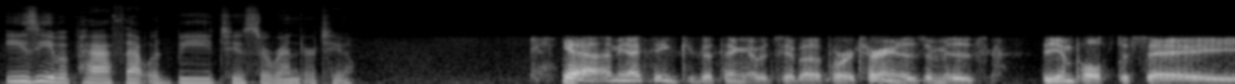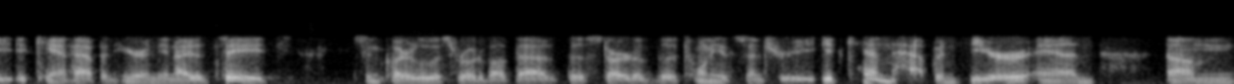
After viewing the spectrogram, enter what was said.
easy of a path that would be to surrender to? Yeah, I mean, I think the thing I would say about authoritarianism is the impulse to say it can't happen here in the United States. Sinclair Lewis wrote about that at the start of the 20th century. It can happen here, and um,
